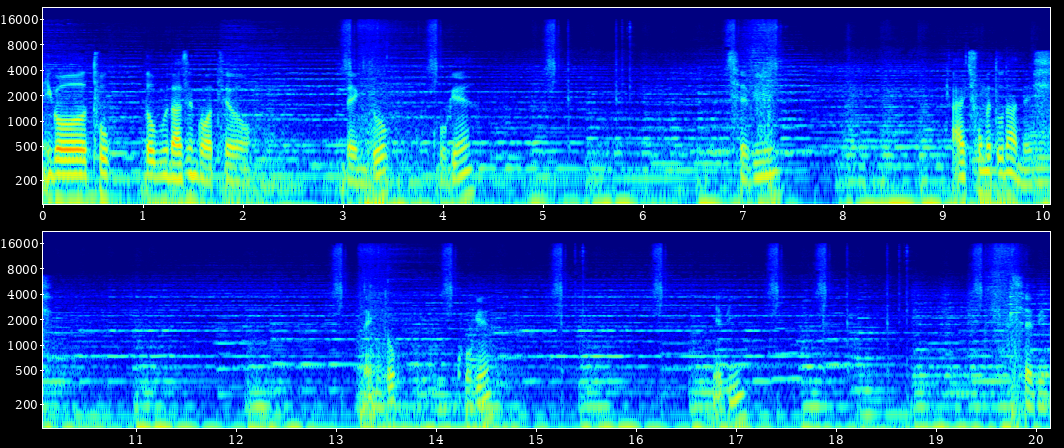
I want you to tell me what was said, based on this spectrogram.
이거 독 너무 낮은 것 같아요. 냉독 고개 제비. 아이 총매 또 나왔네 씨. 고개 예비 제비.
